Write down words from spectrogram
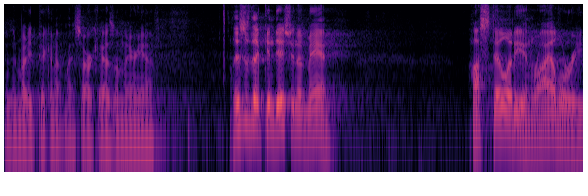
Is anybody picking up my sarcasm there? Yeah. This is the condition of man hostility and rivalry.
